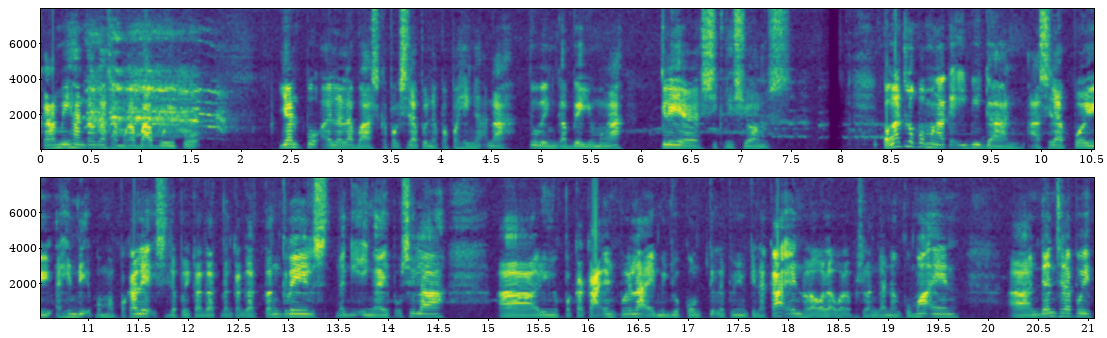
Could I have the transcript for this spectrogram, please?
karamihan talaga sa mga baboy po, yan po ay lalabas kapag sila po nagpapahinga na tuwing gabi, yung mga clear secretions. Pangatlo po mga kaibigan, uh, sila po ay ah, hindi po mapakali, sila po ay kagat ng kagat ng grills, nag-iingay po sila, uh, yung pagkakain po nila ay medyo konti lang po yung kinakain, wala wala, wala po silang ganang kumain. Uh, and then sila po ay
